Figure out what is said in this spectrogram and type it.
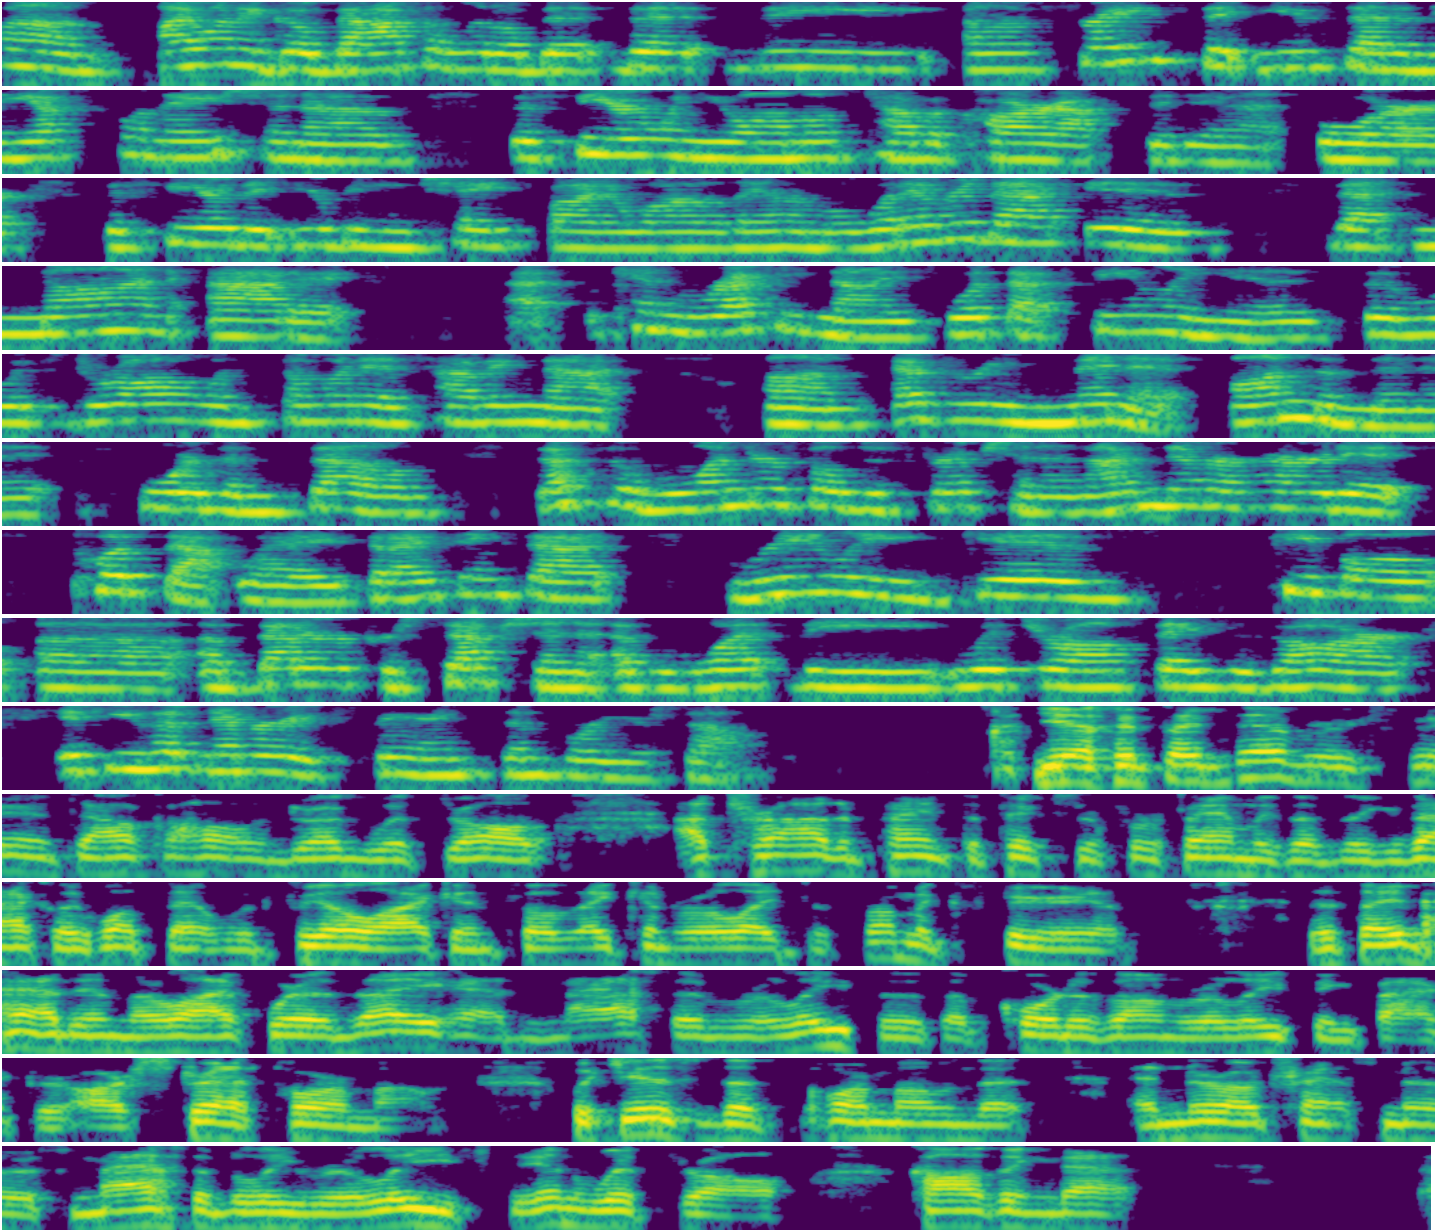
Um, I want to go back a little bit. The the uh, phrase that you said in the explanation of the fear when you almost have a car accident or the fear that you're being chased by a wild animal, whatever that is, that non addicts uh, can recognize what that feeling is. The withdrawal when someone is having that um, every minute on the minute for themselves. That's a wonderful description. And I've never heard it put that way, but I think that really gives people uh, a better perception of what the withdrawal phases are if you have never experienced them for yourself. Yes, if they've never experienced alcohol and drug withdrawal, I try to paint the picture for families of exactly what that would feel like, and so they can relate to some experience that they've had in their life where they had massive releases of cortisone releasing factor or stress hormone, which is the hormone that and neurotransmitters massively released in withdrawal, causing that,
